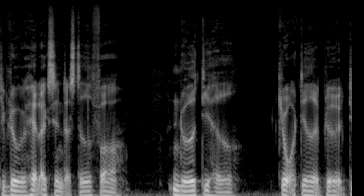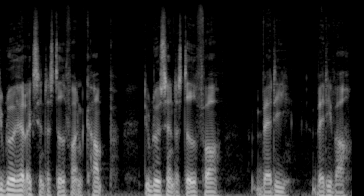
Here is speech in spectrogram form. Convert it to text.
de blev heller ikke sendt afsted for noget, de havde gjort. De, havde blevet, de blev heller ikke sendt afsted for en kamp. De blev sendt afsted for, hvad de, hvad de var.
